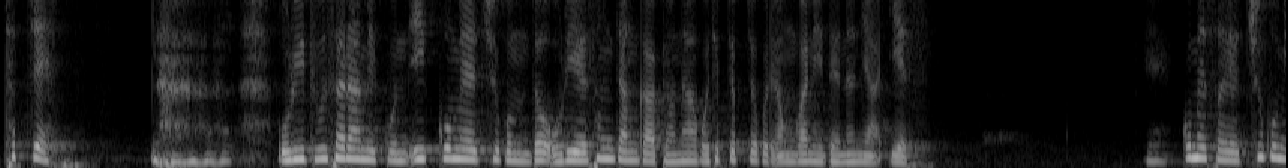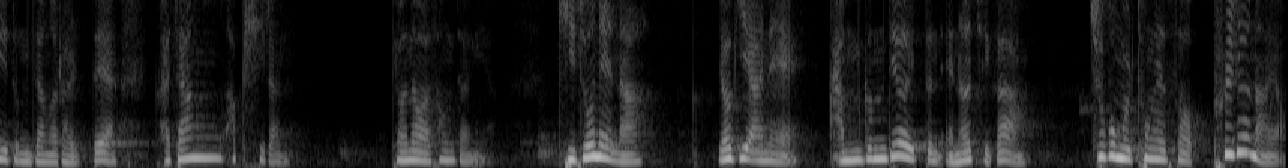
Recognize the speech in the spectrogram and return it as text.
첫째, 우리 두 사람이 꾼 이 꿈의 죽음도 우리의 성장과 변화하고 직접적으로 연관이 되느냐? Yes. 예, 꿈에서의 죽음이 등장을 할 때 가장 확실한 변화와 성장이에요. 기존의 나, 여기 안에 감금되어 있던 에너지가 죽음을 통해서 풀려나요.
